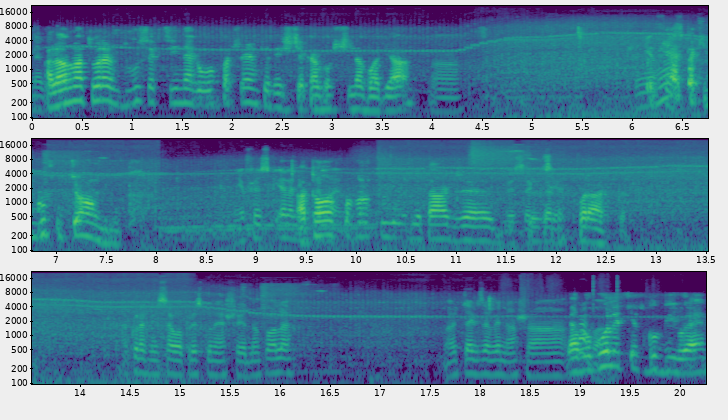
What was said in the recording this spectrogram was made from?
innego- Ale on ma turę już dwusekcyjnego, bo patrzyłem kiedyś z ciekawości na Władzia. No. Że To nie, jest taki głupi ciągnik. nie wszystkie, A to niektóre po mają. prostu jedzie tak, że Dwie to jest sekcje. jakaś porażka. Akurat nie stało prysku na jeszcze jedno pole. No i tutaj widzowie nasza... Ja w trawa. ogóle cię zgubiłem.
